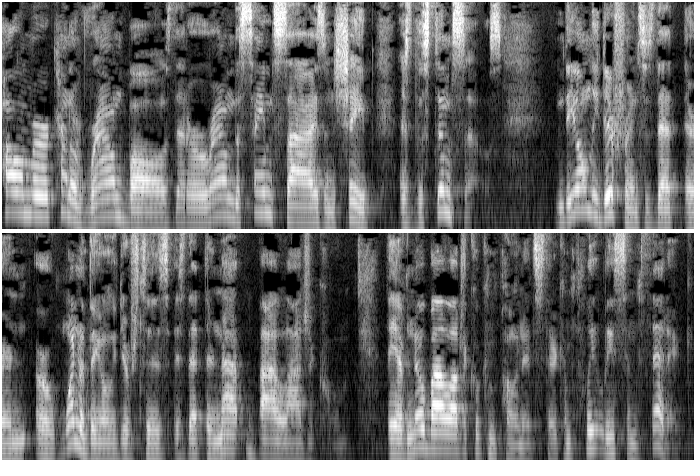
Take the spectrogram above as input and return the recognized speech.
polymer kind of round balls that are around the same size and shape as the stem cells. And the only difference is that they're, or one of the only differences is that they're not biological. They have no biological components, they're completely synthetic.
